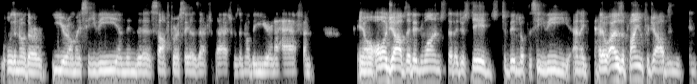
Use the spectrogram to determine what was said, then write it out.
was another year on my CV. And then the software sales after that was another year and a half. And, you know, all jobs I didn't want that I just did to build up the CV. And I had, I was applying for jobs in, in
